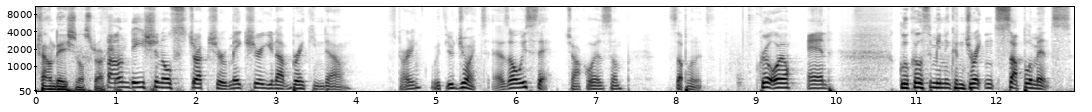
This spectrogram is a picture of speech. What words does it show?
Foundational structure. foundational structure. Make sure you're not breaking down. Starting with your joints, as I always say, Jocko has some supplements, krill oil and glucosamine and chondroitin supplements.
